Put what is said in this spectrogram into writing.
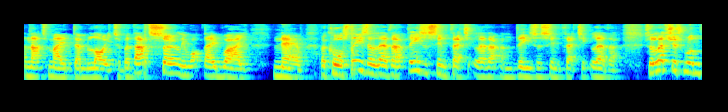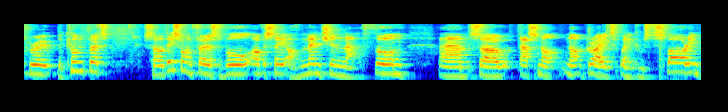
and that's made them lighter but that's certainly what they weigh now of course these are leather these are synthetic leather and these are synthetic leather so let's just run through the comfort so this one, first of all, obviously I've mentioned that thumb. Um, so that's not, not great when it comes to sparring.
